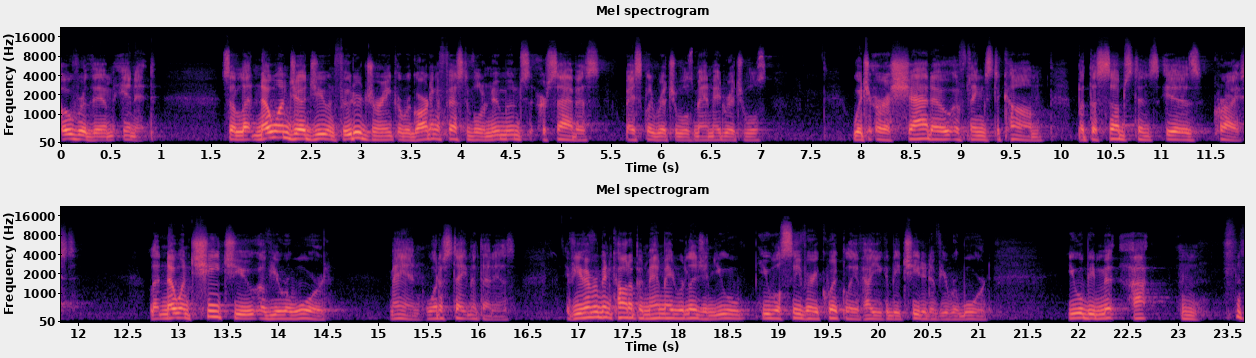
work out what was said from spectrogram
over them in it. So let no one judge you in food or drink or regarding a festival or new moons or Sabbaths, basically rituals, man made rituals, which are a shadow of things to come, but the substance is Christ. Let no one cheat you of your reward. Man, what a statement that is. If you've ever been caught up in man made religion, you will, you will see very quickly of how you can be cheated of your reward. You will be. I, mm.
